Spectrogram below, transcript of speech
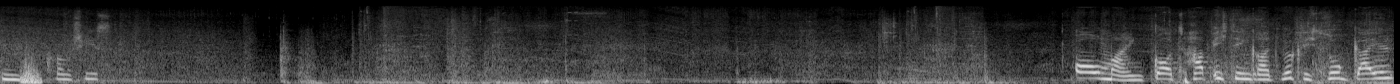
Hm, komm, schieß. Oh mein Gott, hab ich den gerade wirklich so geil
